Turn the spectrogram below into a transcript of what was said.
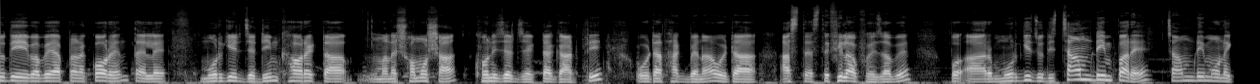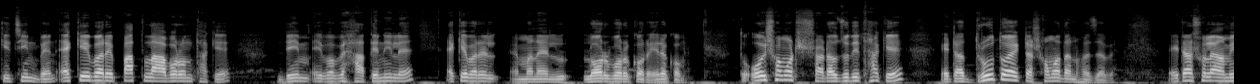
যদি এইভাবে আপনারা করেন, তাহলে মুরগির যে ডিম খাওয়ার একটা মানে সমস্যা, খনিজের যে একটা ঘাটতি, ওইটা থাকবে না, ওইটা আস্তে আস্তে ফিল আপ হয়ে যাবে। আর মুরগি যদি চাম ডিম পারে, চাম ডিম অনেকে চিনবেন, একেবারে পাতলা আবরণ থাকে। ডিম এভাবে হাতে নিলে একেবারে মানে লড়বড় করে এরকম। তো ওই সমস্যাটাও যদি থাকে, এটা দ্রুত একটা সমাধান হয়ে যাবে। এটা আসলে আমি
